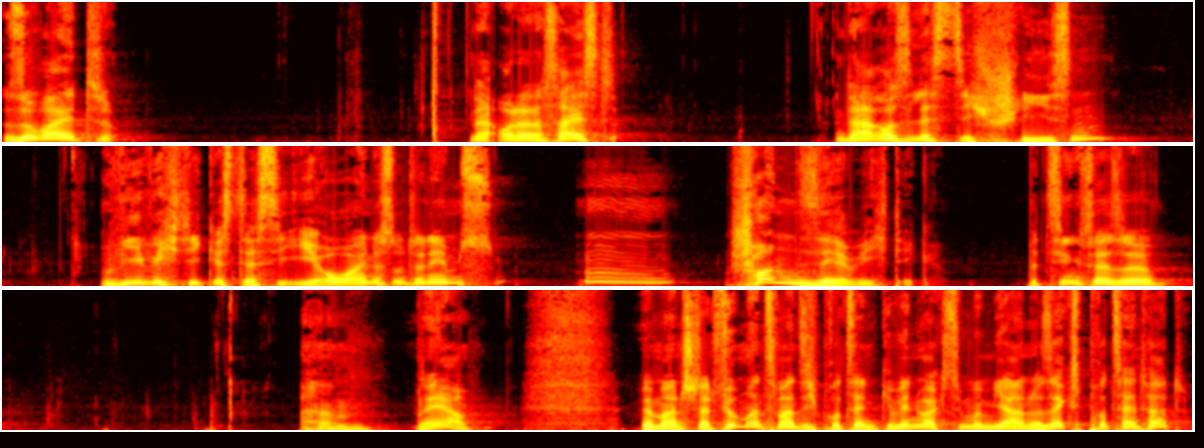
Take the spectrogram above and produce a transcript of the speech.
Soweit, oder das heißt, daraus lässt sich schließen, wie wichtig ist der CEO eines Unternehmens? Hm, schon sehr wichtig. Beziehungsweise, ähm, naja, wenn man statt 25% Gewinnwachstum im Jahr nur 6% hat,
